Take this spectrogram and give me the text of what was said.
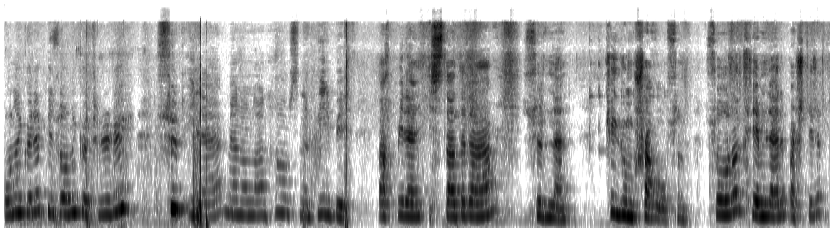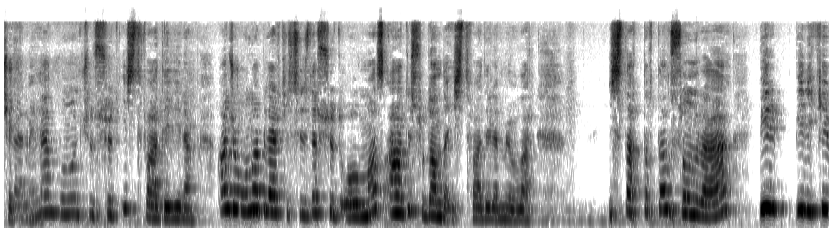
ona görə biz onu götürürük süd ilə. Mən onların hamısını bir-bir bax belə istadıram südlə ki yumşaq olsun. Sonra kremləri başlayırıq çəkməyə. Mən bunun üçün süd istifadə edirəm. Ancaq ola bilər ki, sizdə süd olmaz, adi sudan da istifadə eləmək olar. İslatdıktan sonra bir, bir iki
